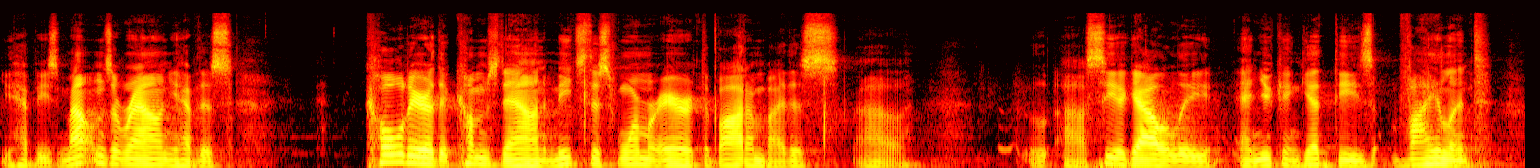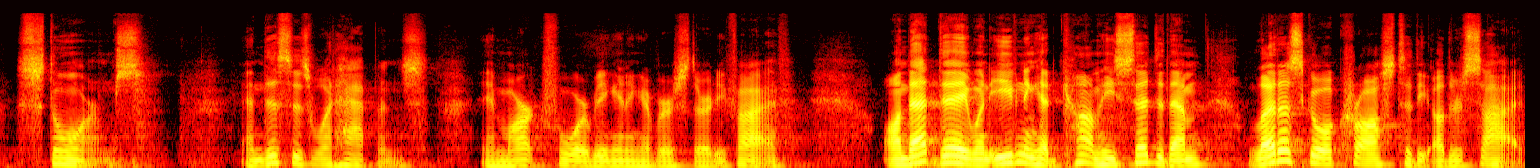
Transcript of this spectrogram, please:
You have these mountains around, you have this cold air that comes down and meets this warmer air at the bottom by this uh, uh, Sea of Galilee, and you can get these violent storms. And this is what happens in Mark 4, beginning at verse 35. On that day, when evening had come, he said to them, Let us go across to the other side.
